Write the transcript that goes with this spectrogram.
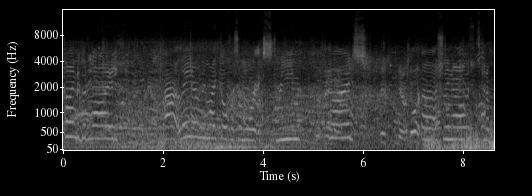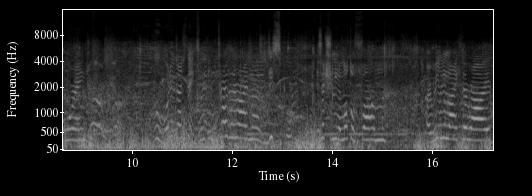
kind of good ride. Uh, later we might go for some more extreme rides. Uh, actually, no, this was kind of boring. Ooh, what do you guys think? We can try the ride known as Disco. It's actually a lot of fun. I really like the ride.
